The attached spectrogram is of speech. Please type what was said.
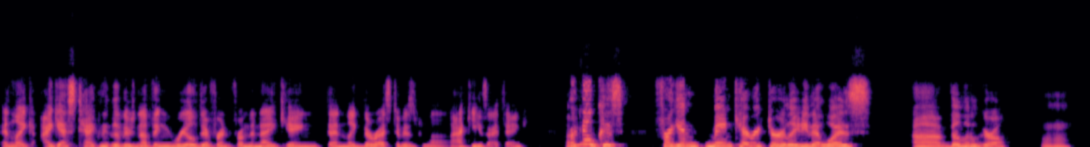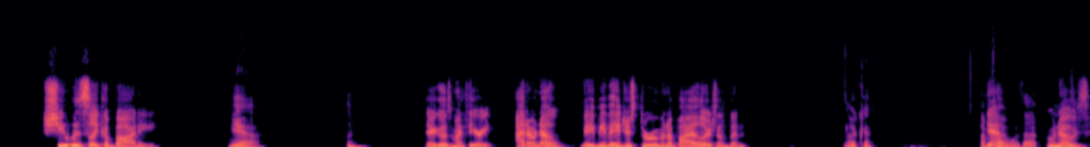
And like I guess technically there's nothing real different from the Night King than like the rest of his lackeys, I think. Or no, because friggin' main character lady that was um the little girl, mm-hmm. she was like a body. Yeah. There goes my theory. I don't know. Maybe they just threw him in a pile or something. Okay. I'm Yeah. fine with that. Who knows?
